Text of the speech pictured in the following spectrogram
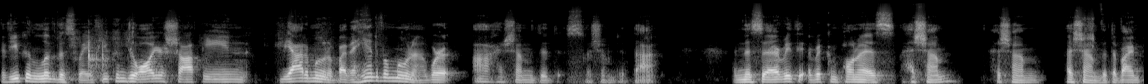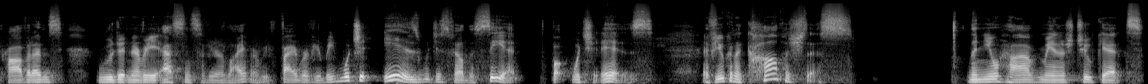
If you can live this way, if you can do all your shopping via Amuna, by the hand of Amuna, where, ah, Hashem did this, Hashem did that. And this, every, every component is Hashem, Hashem, Hashem, the divine providence rooted in every essence of your life, every fiber of your being, which it is, we just fail to see it, but which it is. If you can accomplish this, then you'll have managed to get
